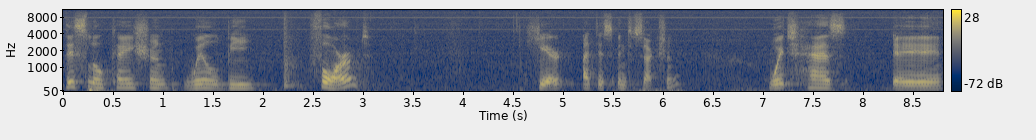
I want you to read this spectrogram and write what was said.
dislocation will be formed here at this intersection, which has a,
